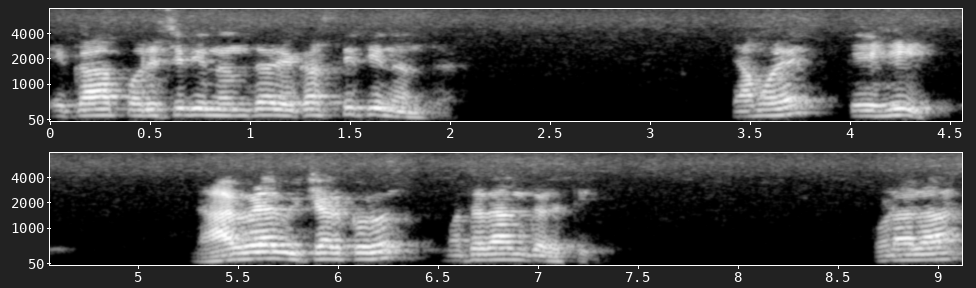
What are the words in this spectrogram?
एका परिस्थितीनंतर एका स्थितीनंतर. त्यामुळे तेही दहा वेळा विचार करून मतदान करतील. कोणाला?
